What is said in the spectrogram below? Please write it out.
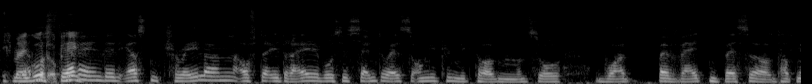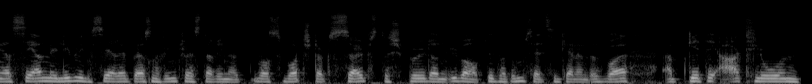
ich meine, gut, okay. in den ersten Trailern auf der E3, wo sie CentOS angekündigt haben und so, war bei Weitem besser und hat mir sehr an meine Lieblingsserie Person of Interest erinnert, was Watch Dogs selbst das Spiel dann überhaupt nicht hat umsetzen können. Das war ein GTA-Klon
